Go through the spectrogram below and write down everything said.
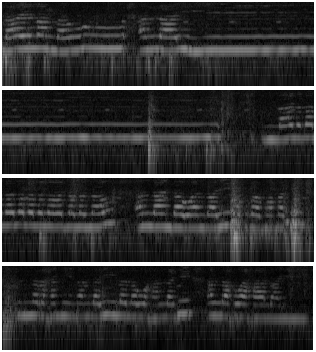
الله الله الله الله الله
